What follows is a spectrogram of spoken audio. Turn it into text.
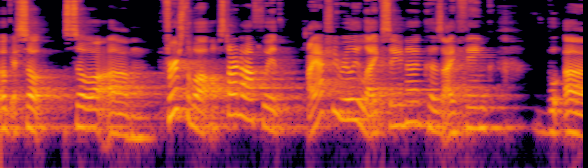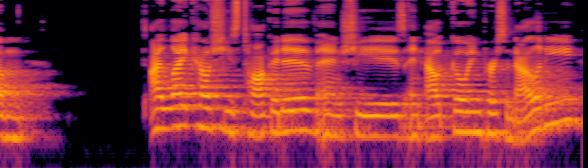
Okay, so so um, first of all, I'll start off with I actually really like Sena because I think um, I like how she's talkative and she's an outgoing personality,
